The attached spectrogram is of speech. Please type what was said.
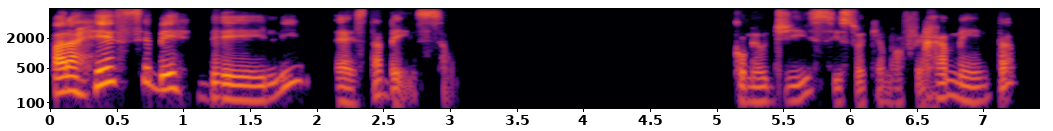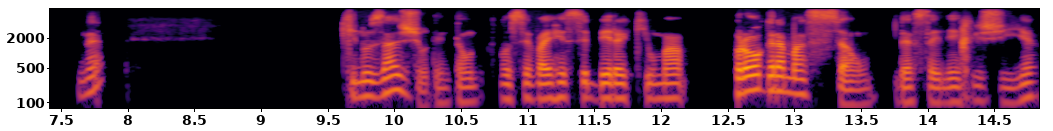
para receber dele esta bênção. Como eu disse, isso aqui é uma ferramenta, né? Que nos ajuda. Então, você vai receber aqui uma programação dessa energia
